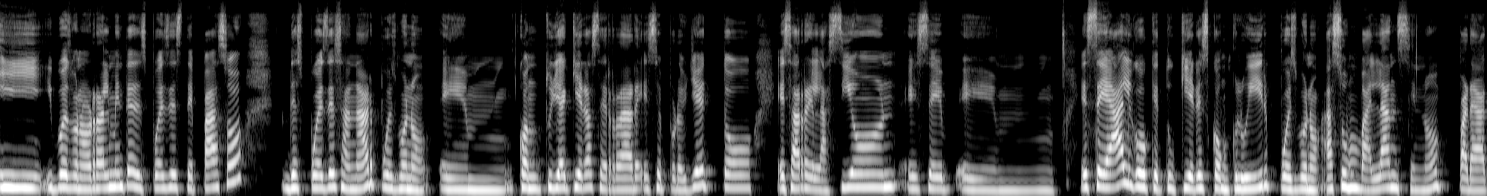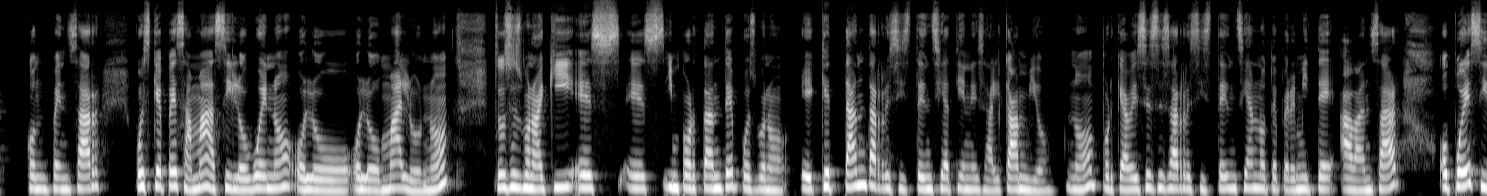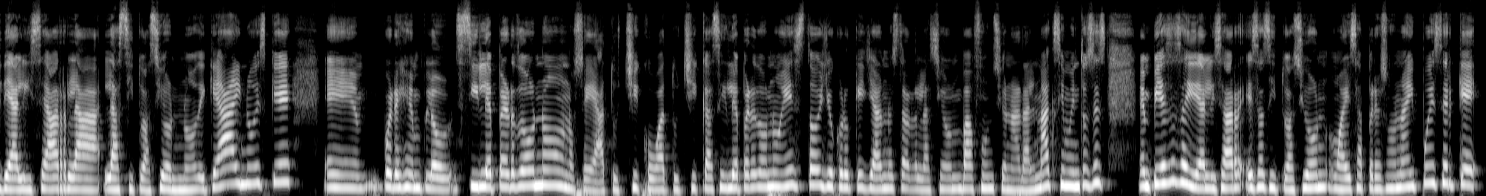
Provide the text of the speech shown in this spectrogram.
Y, pues bueno, realmente después de este paso, después de sanar, pues bueno, em, cuando tú ya quieras cerrar ese proyecto, esa relación, ese, em, ese algo que tú quieres concluir, pues bueno, haz un balance, ¿no? Para compensar, pues, qué pesa más, si lo bueno o lo, o lo malo, ¿no? Entonces, bueno, aquí es, es importante, pues, bueno, eh, qué tanta resistencia tienes al cambio, ¿no? Porque a veces esa resistencia no te permite avanzar o puedes idealizar la, la situación, ¿no? De que, ay, no, es que, eh, por ejemplo, si le perdono, no sé, a tu chico o a tu chica, si le perdono esto, yo creo que ya nuestra relación va a funcionar al máximo. Entonces, empiezas a idealizar esa situación o a esa persona y puede ser que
